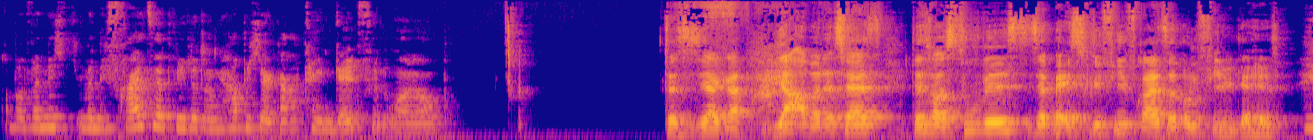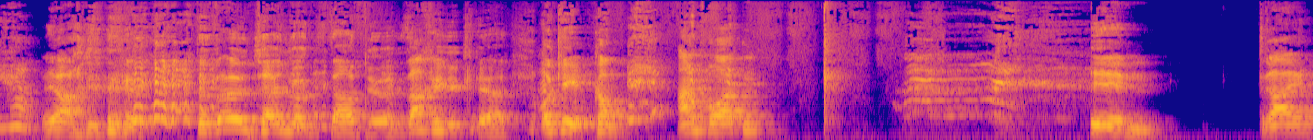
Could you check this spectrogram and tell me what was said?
aber wenn ich, wenn ich Freizeit wähle, dann habe ich ja gar kein Geld für den Urlaub. Das ist ja gerade, ja, aber das jetzt, das, was du willst, ist ja basically viel Freizeit und viel Geld. Ja. Ja, dann entscheiden wir uns dafür. Sache geklärt. Okay, komm, Antworten. In drei,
